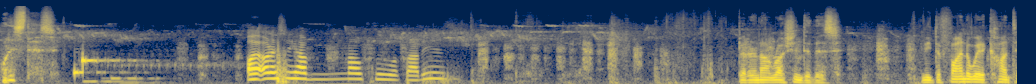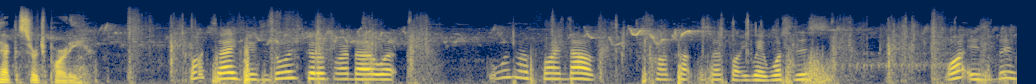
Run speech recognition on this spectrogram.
What is this? I honestly have no clue what that is. Better not rush into this. We need to find a way to contact the search party. Sake, dude, it's always gonna find out what. Always gonna find out to contact the search party. Wait, what's this? What is this?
